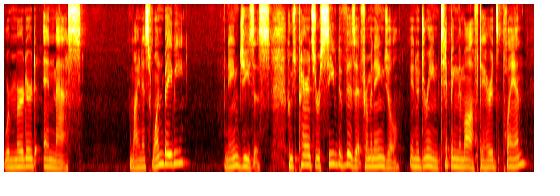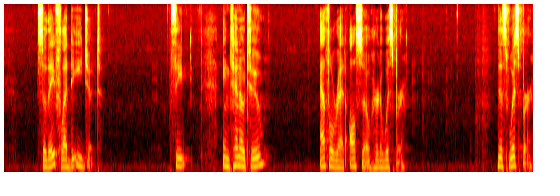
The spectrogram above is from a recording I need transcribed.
were murdered en masse, minus one baby named Jesus, whose parents received a visit from an angel in a dream tipping them off to Herod's plan, so they fled to Egypt. See, in 1002, Ethelred also heard a whisper. This whisper,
